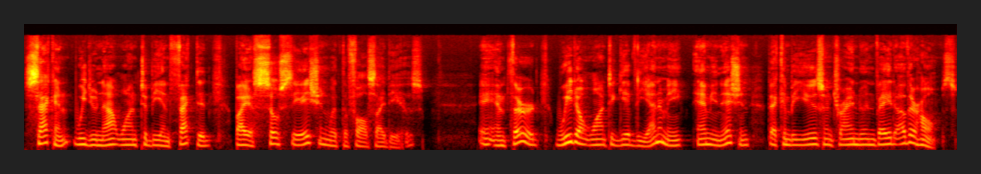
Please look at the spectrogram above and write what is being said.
Second, we do not want to be infected by association with the false ideas. And third, we don't want to give the enemy ammunition that can be used when trying to invade other homes.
